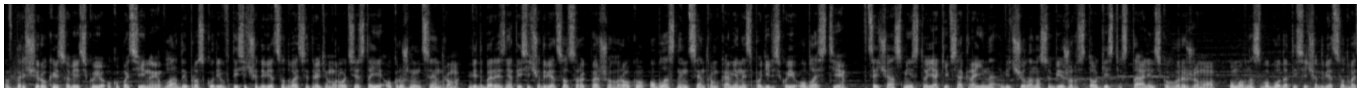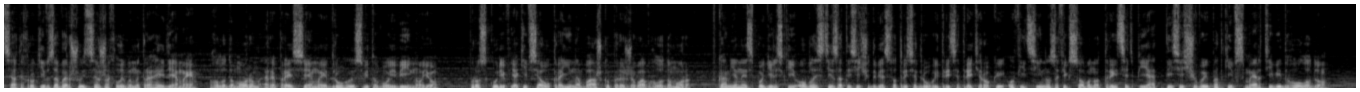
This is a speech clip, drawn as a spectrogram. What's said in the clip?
В перші роки совєтської окупаційної влади Проскурів в 1923 році стає окружним центром від березня 1941 року обласним центром Кам'янець-Подільської області. В цей час місто, як і вся країна, відчула на собі жорстокість сталінського режиму. Умовна свобода 1920-х років завершується жахливими трагедіями, голодомором, репресіями, Другою світовою війною. Проскурів, як і вся Україна, важко переживав голодомор. В Кам'янець-Подільській області за 1932-33 роки офіційно зафіксовано 35 тисяч випадків смерті від голоду.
